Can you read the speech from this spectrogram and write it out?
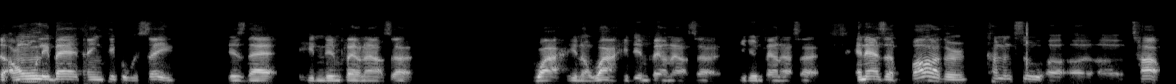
the only bad thing people would say is that he didn't play on the outside. Why? You know why he didn't play on the outside? He didn't play on the outside. And as a father coming to a, a, a top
